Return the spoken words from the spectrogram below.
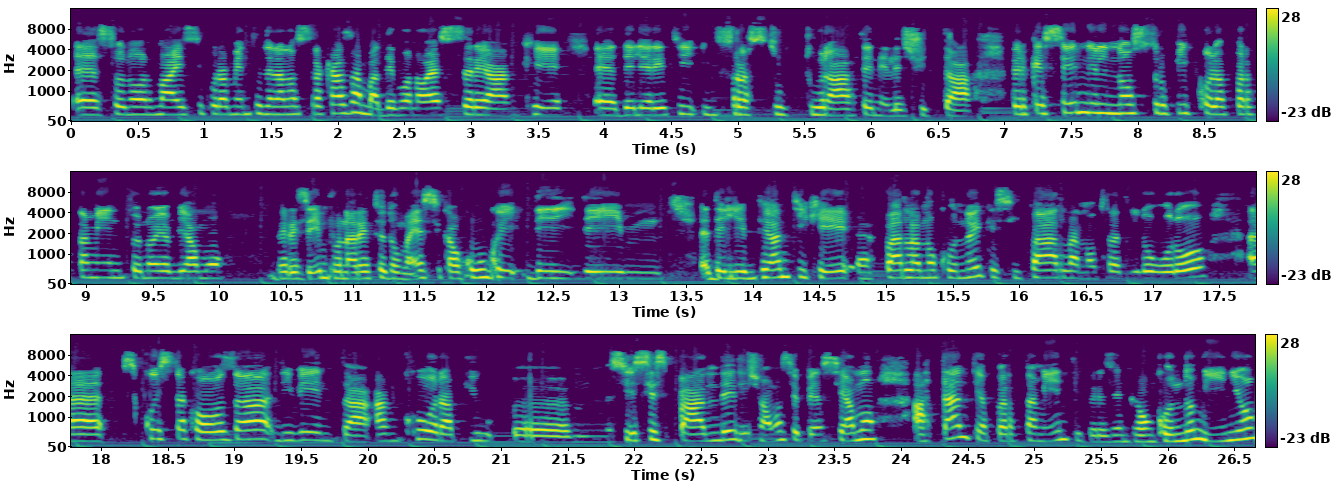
eh, sono ormai sicuramente nella nostra casa, ma devono essere anche eh, delle reti infrastrutturate nelle città, perché se nel nostro piccolo appartamento noi abbiamo per esempio una rete domestica o comunque dei, dei, degli impianti che eh, parlano con noi, che si parlano tra di loro, eh, questa cosa diventa ancora più, eh, si, si, espande diciamo se pensiamo a tanti appartamenti, per esempio a un condominio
